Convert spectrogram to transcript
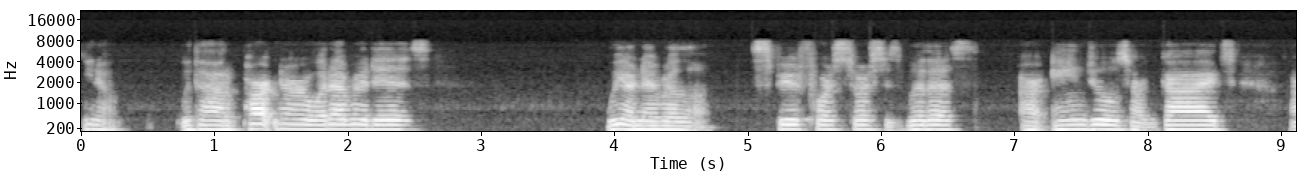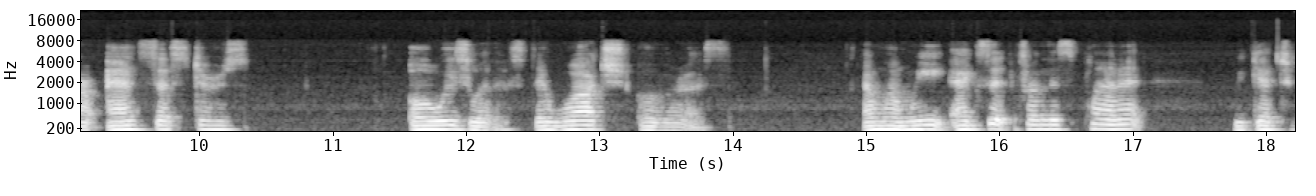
you know, without a partner or whatever it is, we are never alone. Spirit force source is with us. Our angels, our guides, our ancestors, always with us. They watch over us. And when we exit from this planet, we get to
